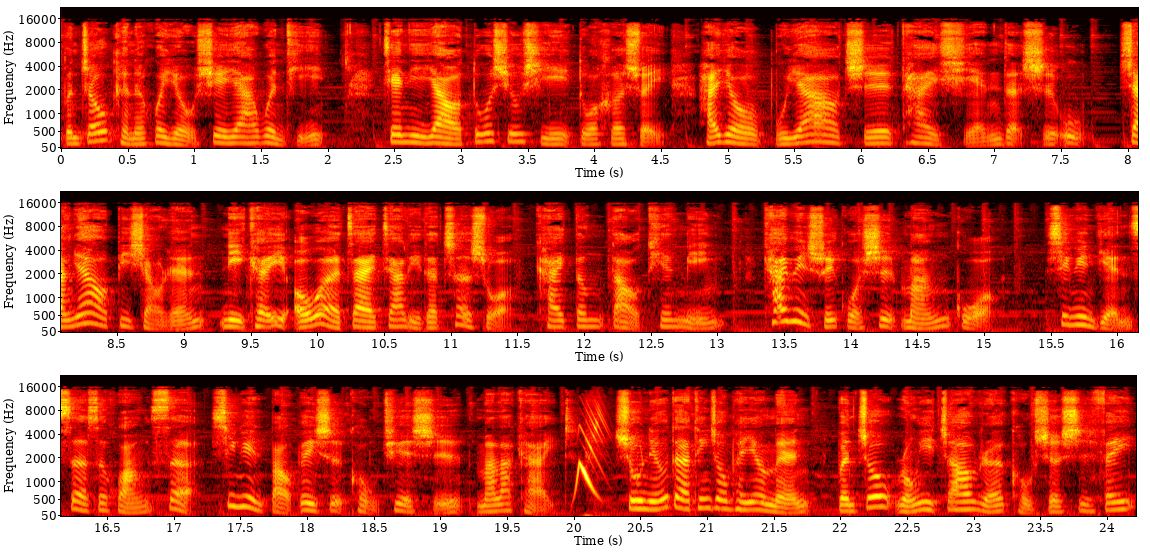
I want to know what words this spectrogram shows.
本周可能会有血压问题，建议要多休息、多喝水，还有不要吃太咸的食物。想要避小人，你可以偶尔在家里的厕所开灯到天明。开运水果是芒果。幸运颜色是黄色，幸运宝贝是孔雀石 （Malachite）。属牛的听众朋友们，本周容易招惹口舌是非，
